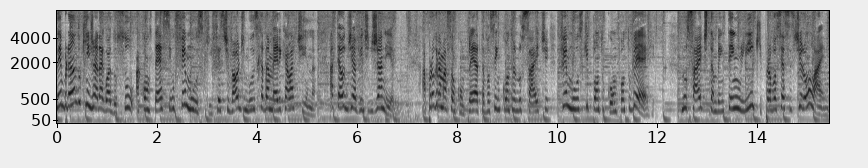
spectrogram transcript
Lembrando que em Jaraguá do Sul acontece o FEMUSC, Festival de Música da América Latina, até o dia 20 de janeiro. A programação completa você encontra no site femusc.com.br. No site também tem um link para você assistir online.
